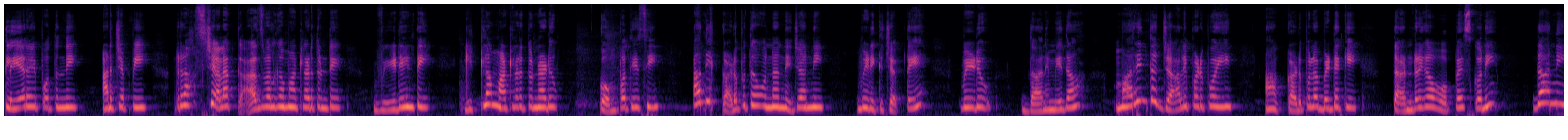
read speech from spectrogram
క్లియర్ అయిపోతుంది అని చెప్పి రాజ్ చాలా క్యాజువల్గా మాట్లాడుతుంటే వీడేంటి ఇట్లా మాట్లాడుతున్నాడు? కొంప తీసి అది కడుపుతో ఉన్న నిజాన్ని వీడికి చెప్తే వీడు దాని మీద మరింత జాలి పడిపోయి ఆ కడుపులో బిడ్డకి తండ్రిగా ఒప్పేసుకొని దాన్ని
